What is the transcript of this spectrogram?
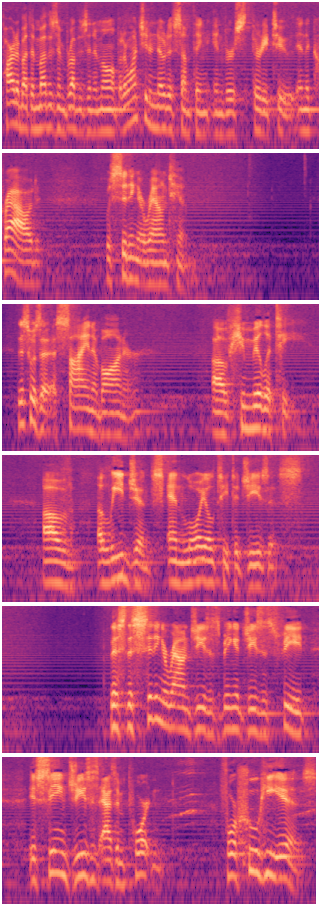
part about the mothers and brothers in a moment, but I want you to notice something in verse 32. And the crowd was sitting around him. This was a, sign of honor, of humility, of allegiance and loyalty to Jesus. This, this sitting around Jesus, being at Jesus' feet, is seeing Jesus as important for who he is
